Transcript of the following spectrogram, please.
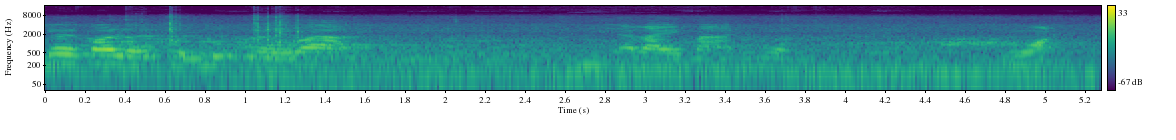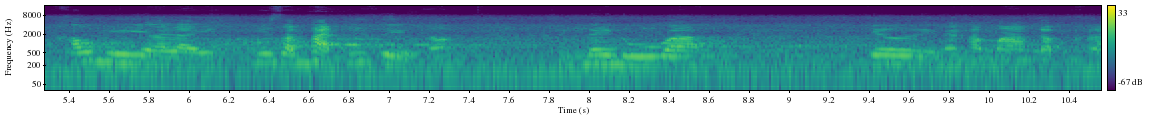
เจ้ยก็เลยขนลุกเลยว่า มีอะไรมาด้วยๆหนวด เขามีอะไร มีสัมผัสที่สิบเนาะถึงได้รู้ว่าเจ้ยนะคะมากับใคร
